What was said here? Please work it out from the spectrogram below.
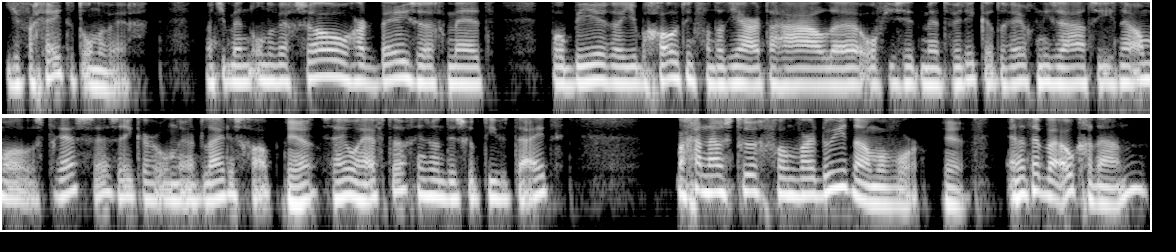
je vergeet het onderweg. Want je bent onderweg zo hard bezig met proberen je begroting van dat jaar te halen. Of je zit met, weet ik het, reorganisaties. Nou, allemaal stress, hè, zeker onder het leiderschap. Ja. Dat is heel heftig in zo'n disruptieve tijd. Maar ga nou eens terug van waar doe je het nou maar voor? Ja. En dat hebben wij ook gedaan.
